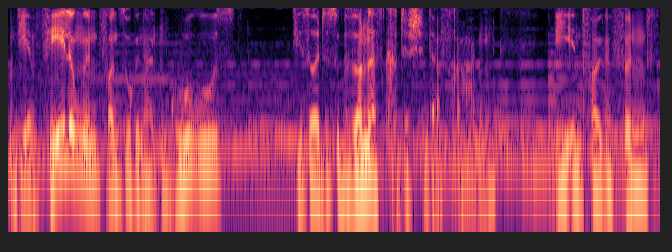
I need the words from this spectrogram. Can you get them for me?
Und die Empfehlungen von sogenannten Gurus, die solltest du besonders kritisch hinterfragen, wie in Folge 5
